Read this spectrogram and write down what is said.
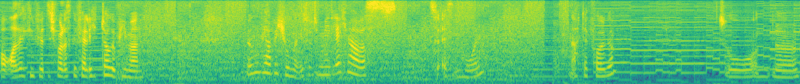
Oh, 46, voll das gefährliche Togepi, Mann. Irgendwie habe ich Hunger. Ich sollte mir gleich mal was zu essen holen. Nach der Folge. So, eine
